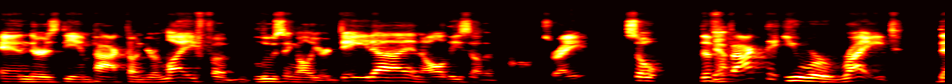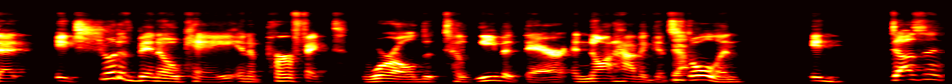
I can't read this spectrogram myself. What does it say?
and there's the impact on your life of losing all your data and all these other problems, right? So the yep. fact that you were right that it should have been okay in a perfect world to leave it there and not have it get stolen. It doesn't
